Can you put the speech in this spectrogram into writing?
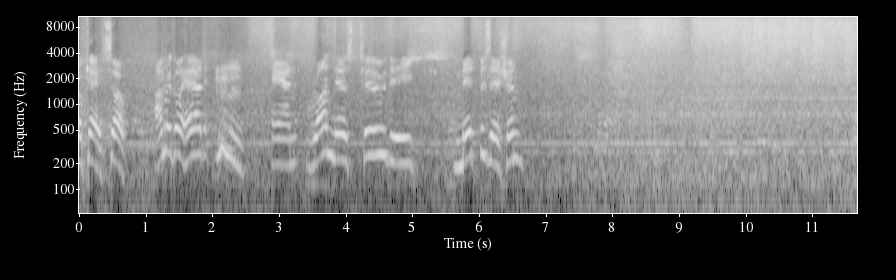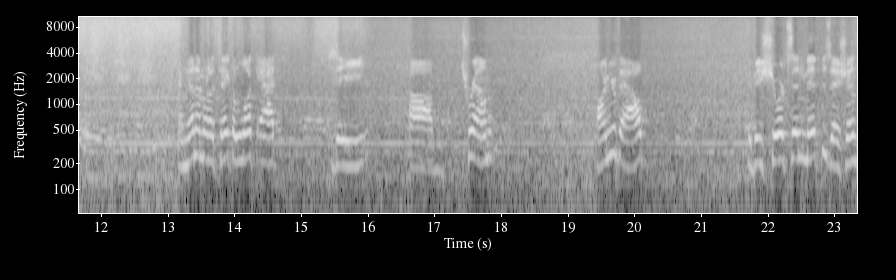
Okay, so I'm going to go ahead and run this to the mid position. And then I'm going to take a look at the um, trim on your valve to be sure it's in mid position.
